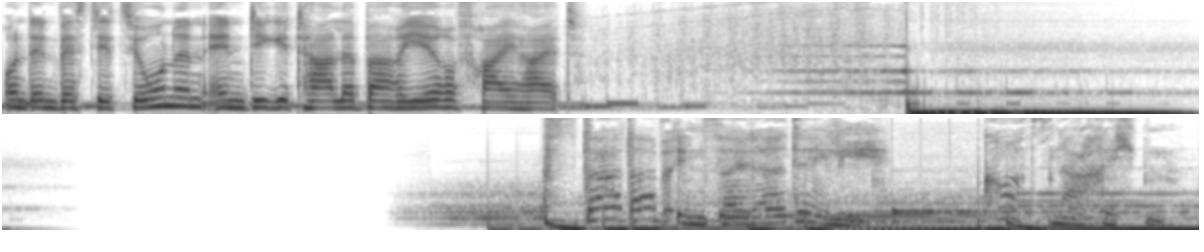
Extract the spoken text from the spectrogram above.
und Investitionen in digitale Barrierefreiheit. Startup Insider Daily. Kurznachrichten.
